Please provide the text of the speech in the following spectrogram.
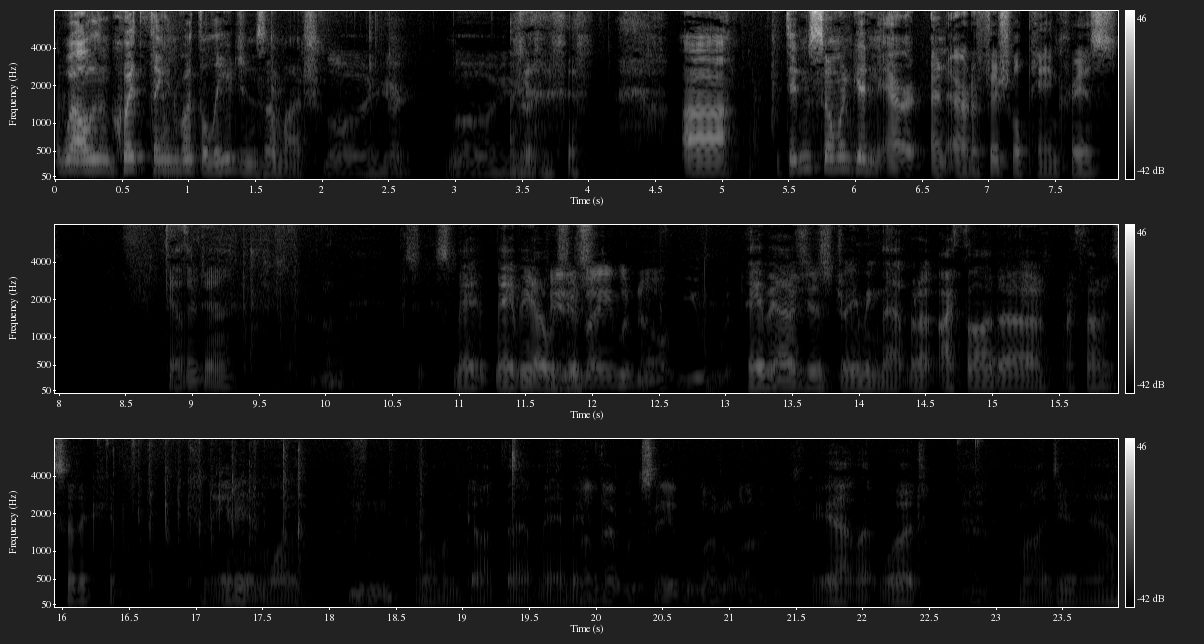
Well, then quit thinking about the Legion so much. Lawyer, lawyer. Uh, didn't someone get an, ar- an artificial pancreas the other day? Maybe, maybe I was if just would know, you would. maybe I was just dreaming that, but I, I thought uh, I thought it said a Ca- Canadian one hmm woman got that. Maybe. Well, that would save a lot of lives. Yeah, that would. Yeah. Mind you now.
